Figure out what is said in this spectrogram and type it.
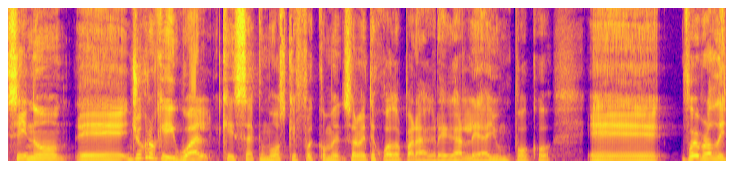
Sí, no. Eh, yo creo que igual que Zach Moss, que fue solamente jugador para agregarle ahí un poco, eh, fue Bradley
